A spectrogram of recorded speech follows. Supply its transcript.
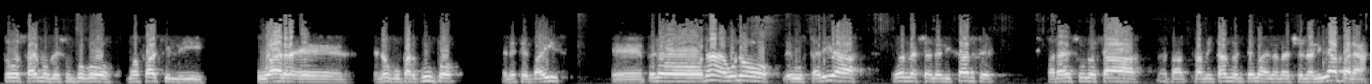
Todos sabemos que es un poco más fácil y jugar, eh, ocupar cupo en este país. Eh, pero nada, uno le gustaría poder nacionalizarse. Para eso uno está tramitando el tema de la nacionalidad para,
